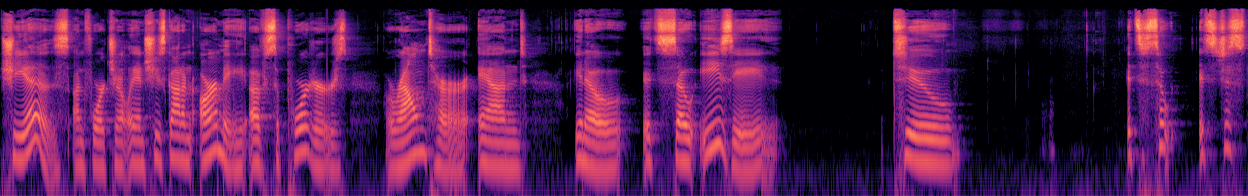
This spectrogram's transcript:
she is, unfortunately. And she's got an army of supporters around her. And, you know, it's so easy to, it's so, it's just,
